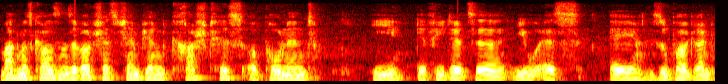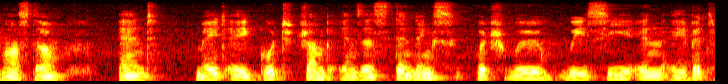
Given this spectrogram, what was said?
Magnus Carlsen, the world chess champion, crushed his opponent. He defeated the USA Super Grandmaster and made a good jump in the standings, which will we see in a bit.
